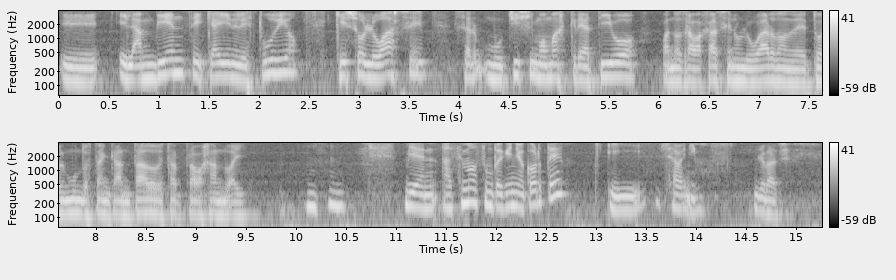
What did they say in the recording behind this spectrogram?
eh, el ambiente que hay en el estudio, que eso lo hace ser muchísimo más creativo cuando trabajas en un lugar donde todo el mundo está encantado de estar trabajando ahí. Bien, hacemos un pequeño corte y ya venimos. Gracias.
